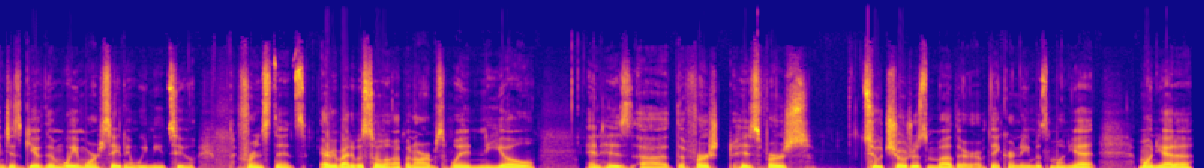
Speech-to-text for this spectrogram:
and just give them way more say than we need to. For instance, everybody was so up in arms when Ne-Yo and his uh the first his first two children's mother. I think her name is Moniette, Monyetta,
